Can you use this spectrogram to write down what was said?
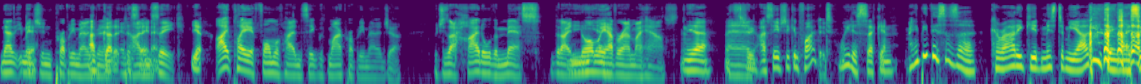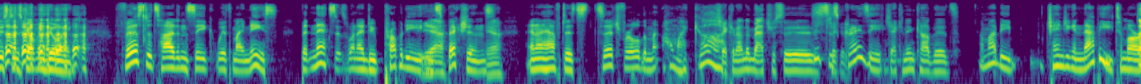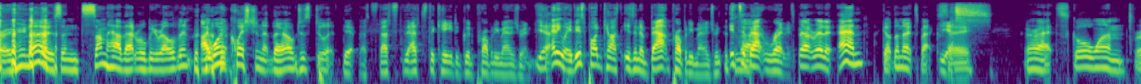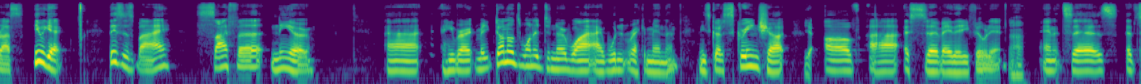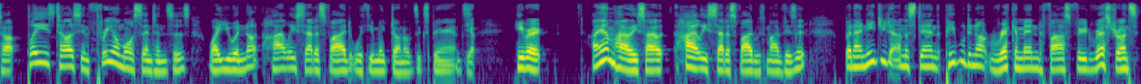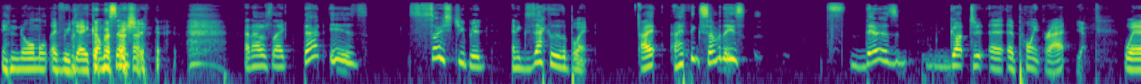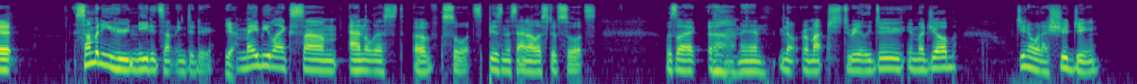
Now that you Okay. mentioned property management it, and hide and seek. Yep. I play a form of hide and seek with my property manager, which is I hide all the mess that I normally Yeah. have around my house. Yeah, that's and true. I see if she can find it. Wait a second. Maybe this is a Karate Kid Mr. Miyagi thing my sister's got me doing. First, it's hide and seek with my niece, but next, it's when I do property Yeah. inspections Yeah. and I have to s- search for all the. Ma- oh my god, Checking under mattresses. this is checking, crazy. checking in cupboards. I might be changing a nappy tomorrow. Who knows? And somehow that will be relevant. I won't question it though. I'll just do it. Yep, that's that's that's the key to good property management. Yeah. Anyway, this podcast isn't about property management. It's It's, about- about, Reddit. It's about Reddit and got the notes back. So. Yes. All right, score one for us. Here we go. This is by Cypher Neo. Uh, he wrote, McDonald's wanted to know why I wouldn't recommend them. And he's got a screenshot Yep. of uh, a survey that he filled in. Uh-huh. And it says at the top, please tell us in three or more sentences why you were not highly satisfied with your McDonald's experience. Yep. He wrote, I am highly highly satisfied with my visit, but I need you to understand that people do not recommend fast food restaurants in normal everyday conversation. and I was like, that is so stupid and exactly the point. I I think some of these there's got to a, a point, right? Yeah. Where somebody who needed something to do, Yeah. maybe like some analyst of sorts, business analyst of sorts, was like, oh man, not much to really do in my job. Do you know what I should do?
